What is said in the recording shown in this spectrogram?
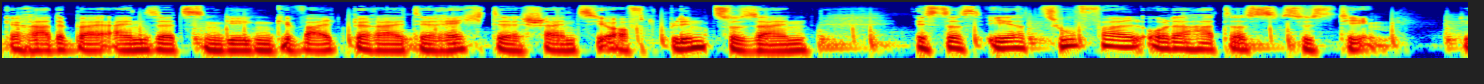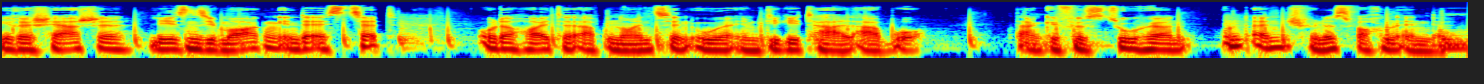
Gerade bei Einsätzen gegen gewaltbereite Rechte scheint sie oft blind zu sein. Ist das eher Zufall oder hat das System? Die Recherche lesen Sie morgen in der SZ oder heute ab 19 Uhr im Digital-Abo. Danke fürs Zuhören und ein schönes Wochenende.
